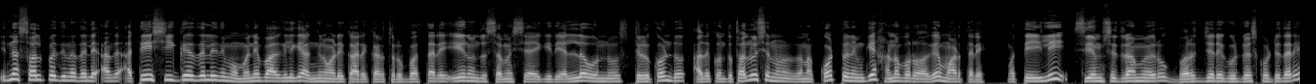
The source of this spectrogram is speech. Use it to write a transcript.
ಇನ್ನ ಸ್ವಲ್ಪ ದಿನದಲ್ಲಿ ಅಂದ್ರೆ ಅತಿ ಶೀಘ್ರದಲ್ಲಿ ನಿಮ್ಮ ಮನೆ ಬಾಗಿಲಿಗೆ ಅಂಗನವಾಡಿ ಕಾರ್ಯಕರ್ತರು ಬರ್ತಾರೆ. ಏನೊಂದು ಸಮಸ್ಯೆ ಆಗಿದೆ ಎಲ್ಲವನ್ನು ತಿಳ್ಕೊಂಡು ಅದಕ್ಕೊಂದು ಸೊಲ್ಯೂಷನ್ ಅನ್ನೋದನ್ನ ಕೊಟ್ಟು ನಿಮಗೆ ಹಣ ಬರುವ ಹಾಗೆ ಮಾಡ್ತಾರೆ. ಮತ್ತೆ ಇಲ್ಲಿ ಸಿಎಂ ಸಿದ್ದರಾಮಯ್ಯ ಅವರು ಭರ್ಜರಿ ಗುಡ್ ನ್ಯೂಸ್ ಕೊಟ್ಟಿದ್ದಾರೆ.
